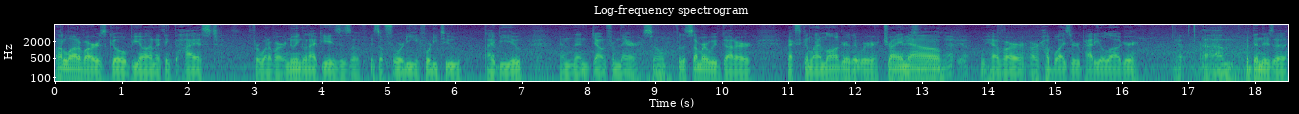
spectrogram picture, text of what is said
not a lot of ours go beyond. I think the highest for one of our New England IPAs is a is a 40 42 IBU, and then down from there. So for the summer, we've got our Mexican lime lager that we're trying Nice, now. that, yeah. We have our our Hubweiser patio lager, Yep. but then there's a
